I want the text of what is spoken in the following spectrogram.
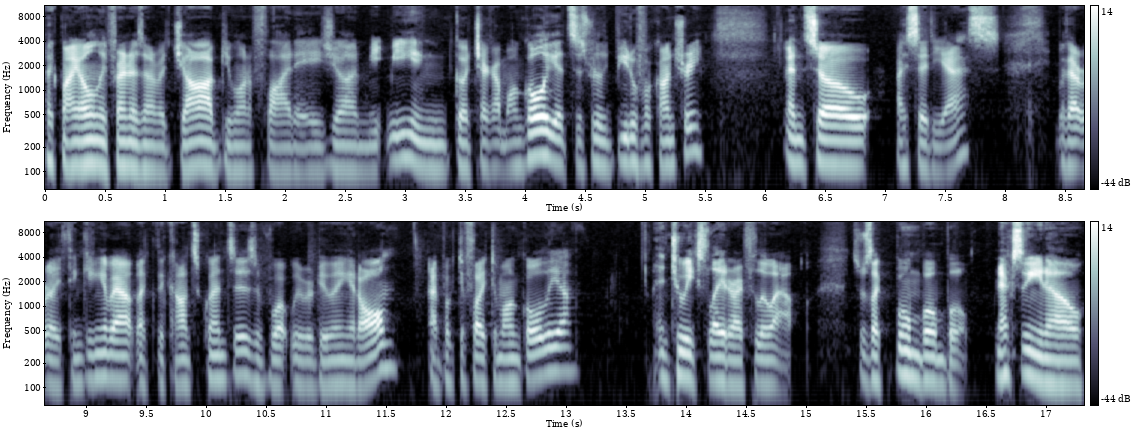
like my only friend doesn't have a job. Do you want to fly to Asia and meet me and go check out Mongolia? It's this really beautiful country." And so I said yes, without really thinking about like the consequences of what we were doing at all. I booked a flight to Mongolia, and two weeks later I flew out. So it was like boom, boom, boom. Next thing you know,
